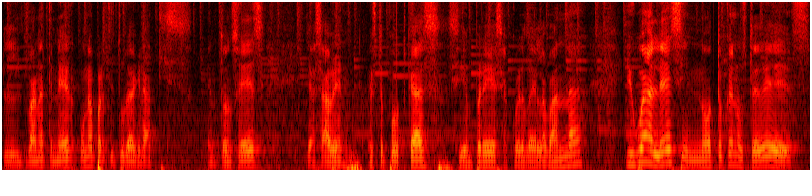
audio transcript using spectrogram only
van a tener una partitura gratis. Entonces, ya saben, este podcast siempre se acuerda de la banda. Igual, ¿eh? si no tocan ustedes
